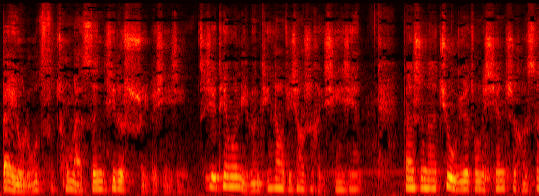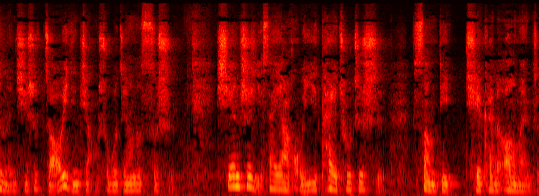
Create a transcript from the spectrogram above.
带有如此充满生机的水的行星。这些天文理论听上去像是很新鲜。但是呢，旧约中的先知和圣人其实早已经讲述过这样的事实。先知以赛亚回忆太初之时，上帝切开了傲慢者，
